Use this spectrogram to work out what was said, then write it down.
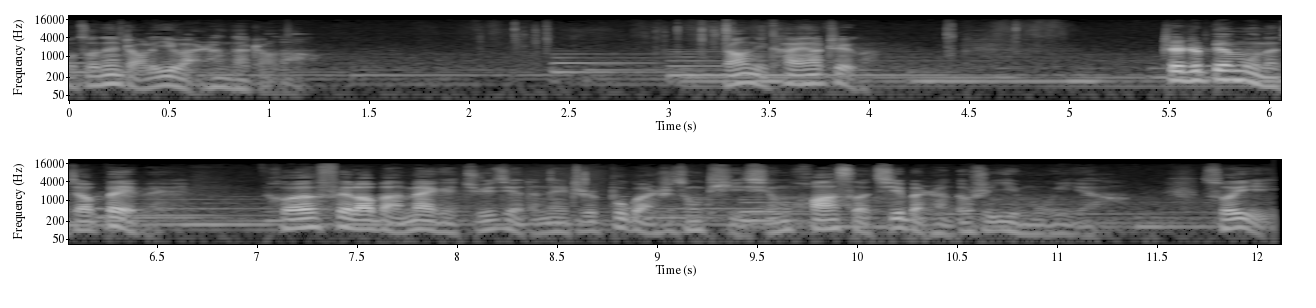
我昨天找了一晚上才找到。然后你看一下这个，这只边牧呢叫贝贝，和费老板卖给菊姐的那只，不管是从体型、花色，基本上都是一模一样。所以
